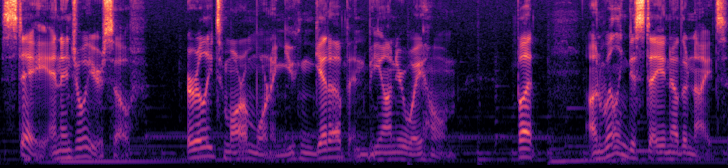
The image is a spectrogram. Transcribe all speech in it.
Stay and enjoy yourself. Early tomorrow morning you can get up and be on your way home. But, unwilling to stay another night,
